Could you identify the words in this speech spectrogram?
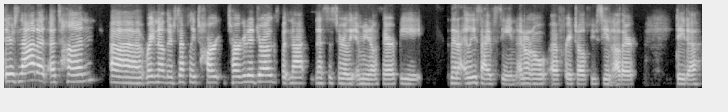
there's not a, a ton uh, right now. There's definitely tar- targeted drugs, but not necessarily immunotherapy that at least I've seen. I don't know if Rachel, if you've seen other data.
